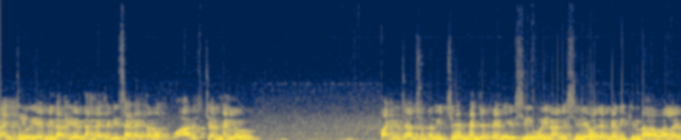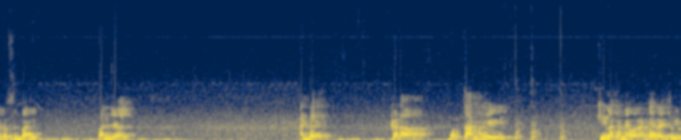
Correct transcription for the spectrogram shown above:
రైతులు ఏ మీద ఏ విధంగా అయితే డిసైడ్ అవుతారో వారి చైర్మన్లు పాటించాల్సి ఉంటుంది. చైర్మన్ చెప్పేది సీఈఓ వినాలి. సీఈఓ చెప్పేది కింద వాళ్ళ యొక్క సిబ్బంది పనిచేయాలి. అంటే ఇక్కడ మొత్తానికి కీలకం ఎవరంటే రైతులు.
